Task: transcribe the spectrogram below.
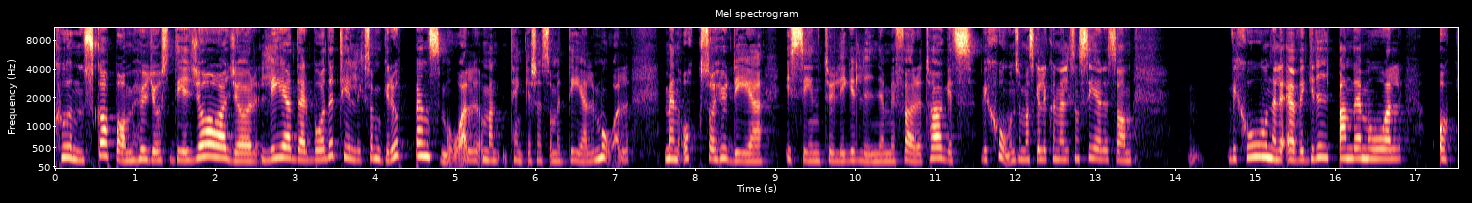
kunskap om hur just det jag gör leder både till liksom gruppens mål, om man tänker sig som ett delmål, men också hur det i sin tur ligger i linje med företagets vision. Så man skulle kunna liksom se det som vision eller övergripande mål och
